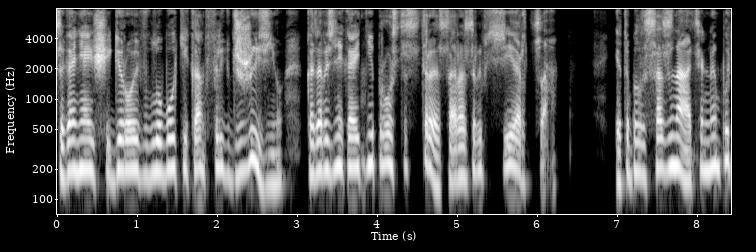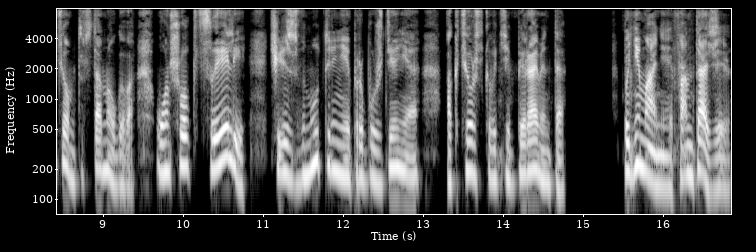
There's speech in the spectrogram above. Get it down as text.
загоняющие героя в глубокий конфликт с жизнью, когда возникает не просто стресс, а разрыв сердца. Это было сознательным путем Товстоногова. Он шел к цели через внутреннее пробуждение актерского темперамента, понимание, фантазию,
